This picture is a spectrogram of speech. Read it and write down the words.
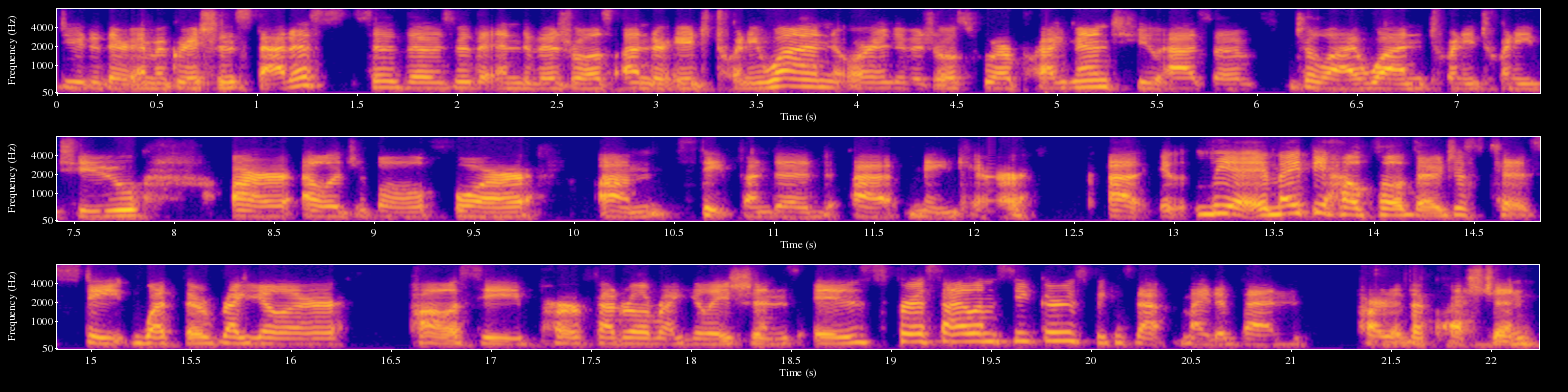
due to their immigration status. So those are the individuals under age 21 or individuals who are pregnant who as of July 1, 2022 are eligible for um, state funded uh, MaineCare uh, it, Leah, it might be helpful though just to state what the regular policy per federal regulations is for asylum seekers, because that might have been part of the question.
